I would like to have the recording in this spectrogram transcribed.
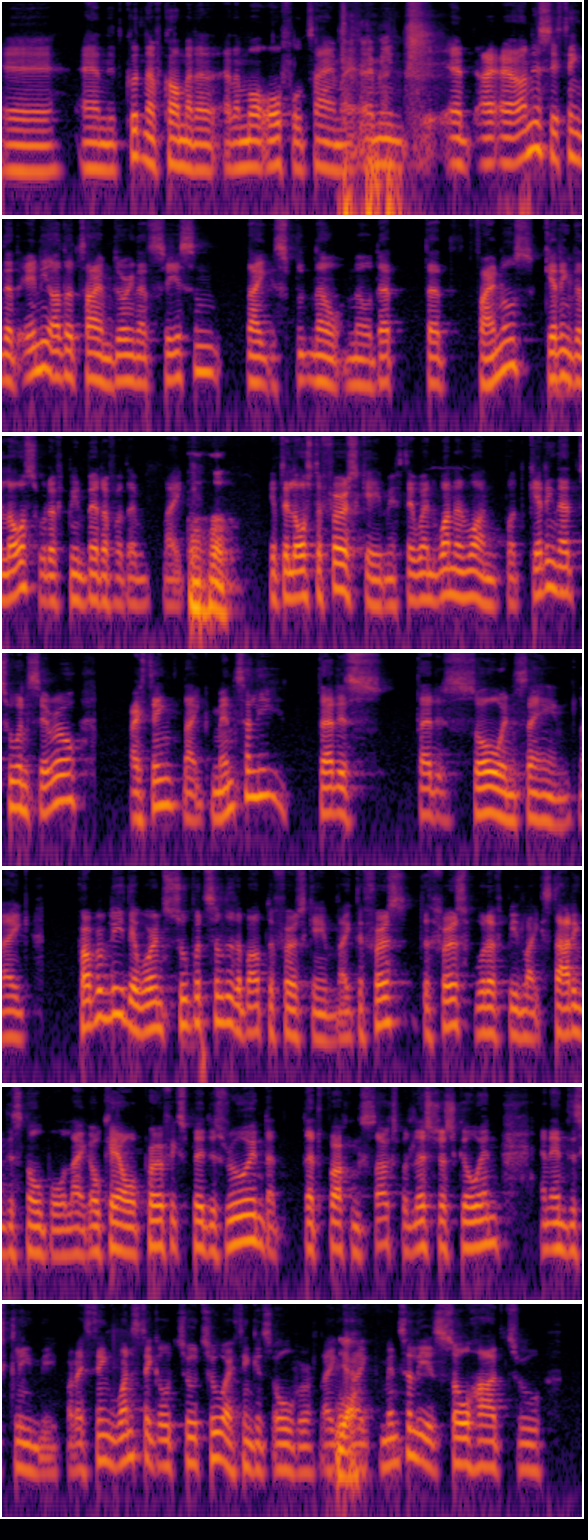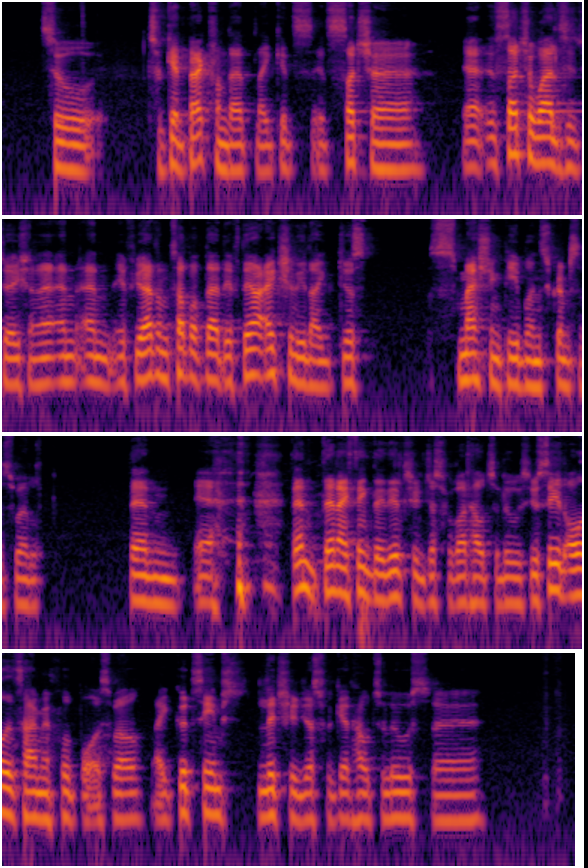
Uh, and it couldn't have come at a, at a more awful time. I, I mean, and I, I, honestly think that any other time during that season, like no, no, that that finals, getting the loss would have been better for them. Like uh-huh. if they lost the first game, if they went one and one, but getting that two and zero, I think like mentally that is that is so insane. Like probably they weren't super tilted about the first game. Like the first, the first would have been like starting the snowball. Like, okay, our perfect split is ruined. That that fucking sucks. But let's just go in and end this cleanly. But I think once they go two two, I think it's over. Like yeah. like mentally, it's so hard to to to get back from that. Like it's it's such a yeah, it's such a wild situation. And and if you add on top of that, if they are actually like just smashing people in scrims as well, then yeah, then then I think they literally just forgot how to lose. You see it all the time in football as well. Like good teams literally just forget how to lose, uh,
